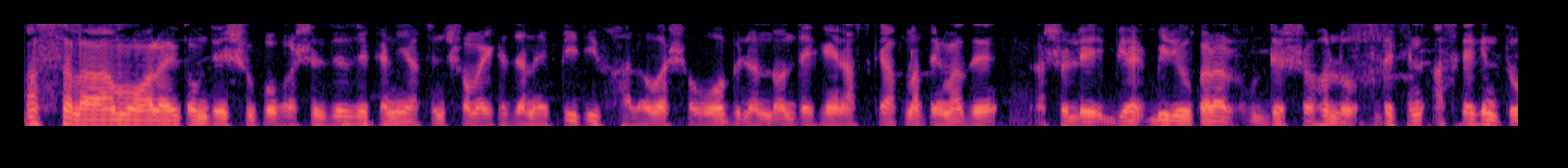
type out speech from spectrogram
আসসালামু আলাইকুম, দেশ উপবাসে যে যেখানে আছেন সবাইকে জানাই প্রীতি, ভালোবাসা ও অভিনন্দন। দেখেন, আজকে আপনাদের মাঝে আসলে ভিডিও করার উদ্দেশ্য হলো, দেখেন, আজকে কিন্তু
